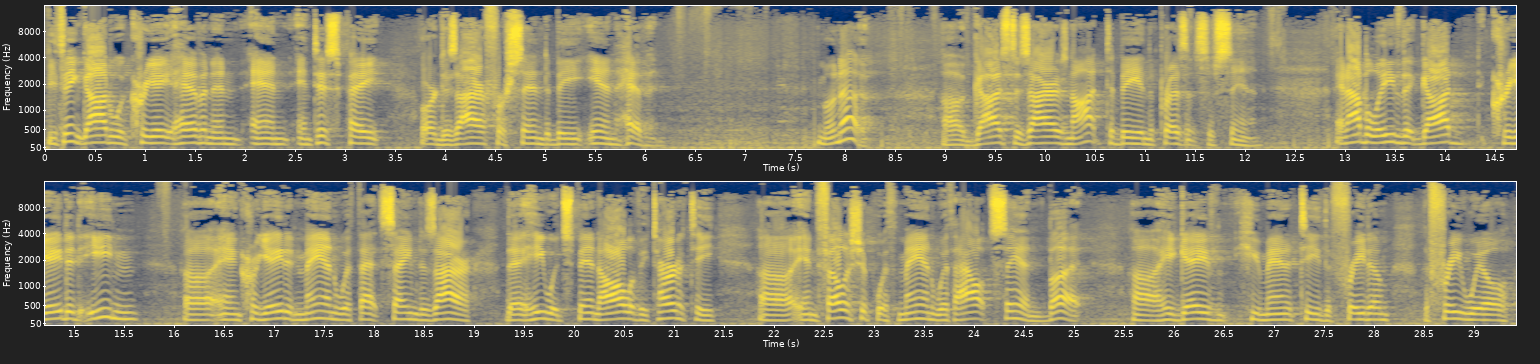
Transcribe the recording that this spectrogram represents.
Do you think God would create heaven and, and anticipate or desire for sin to be in heaven? Well, no. Uh, God's desire is not to be in the presence of sin. And I believe that God created Eden uh, and created man with that same desire that he would spend all of eternity uh, in fellowship with man without sin. But uh, he gave humanity the freedom, the free will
